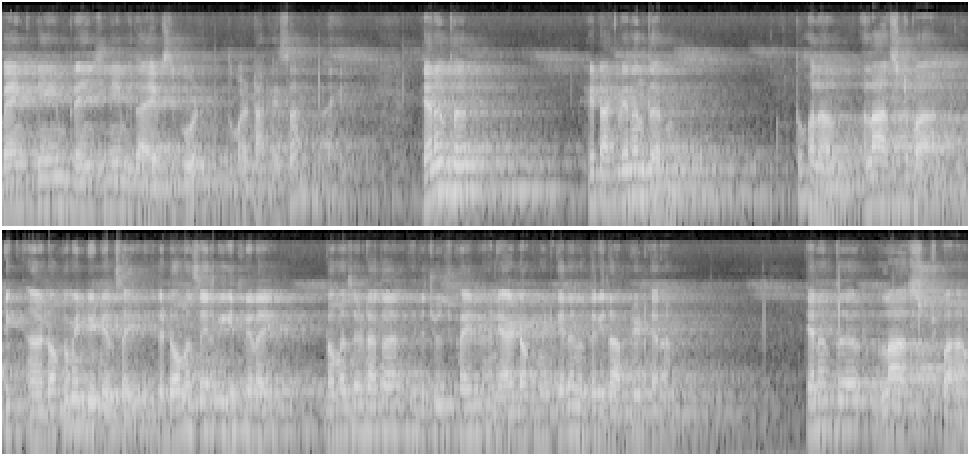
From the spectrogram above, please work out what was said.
बँक नेम ब्रँच नेम इथं आय एफ सी कोड तुम्हाला टाकायचा आहे. त्यानंतर हे टाकल्यानंतर तुम्हाला लास्ट पा डि डॉक्युमेंट डिटेल्स आहे. इथं डॉमसाईल मी घेतलेला आहे. डॉमसाईल टाका इथं चूज फाईल आणि ॲड डॉक्युमेंट केल्यानंतर इथं अपडेट करा. त्यानंतर लास्ट पहा.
